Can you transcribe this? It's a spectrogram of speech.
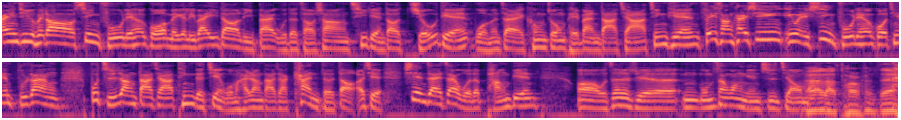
欢迎继续回到幸福联合国，每个礼拜一到礼拜五的早上七点到九点，我们在空中陪伴大家。今天非常开心，因为幸福联合国今天不让不只让大家听得见，我们还让大家看得到，而且现在在我的旁边。啊，我真的觉得，嗯，我们算忘年之交吗？啊，老头儿，对，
